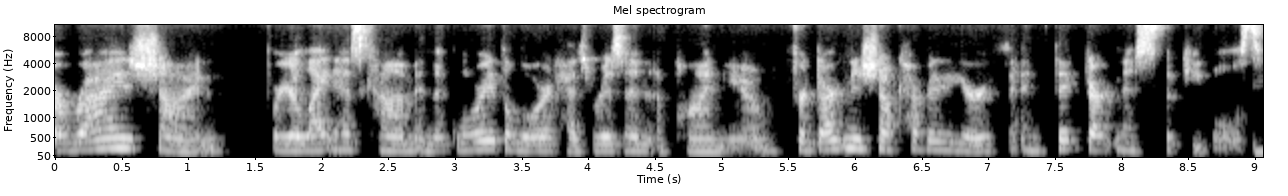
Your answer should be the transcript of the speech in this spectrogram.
Arise, shine, for your light has come, and the glory of the Lord has risen upon you. For darkness shall cover the earth, and thick darkness the peoples.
